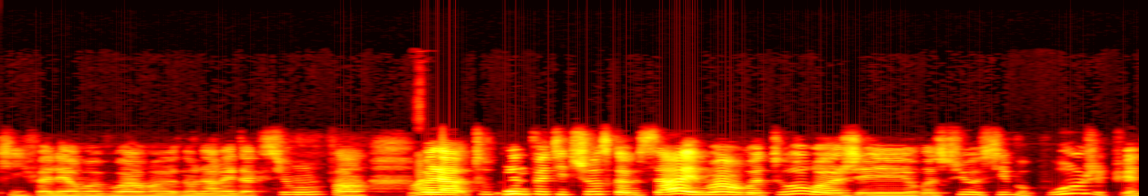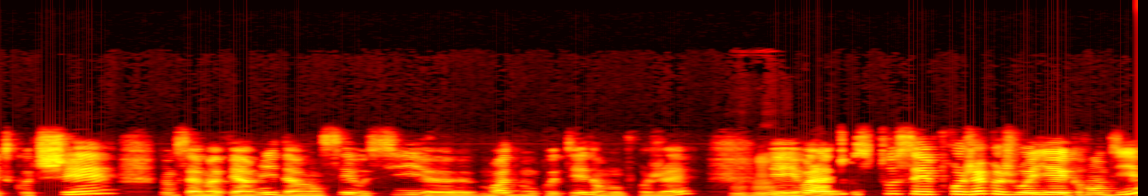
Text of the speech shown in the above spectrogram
qu'il fallait revoir euh, dans la rédaction. Enfin, voilà, tout plein de petites choses comme ça. Et moi, en retour, euh, j'ai reçu aussi beaucoup. J'ai pu être coachée. Donc, ça m'a permis d'avancer aussi, moi, de mon côté, dans mon projet. Mhm. Et voilà, tous ces projets que je voyais grandir,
